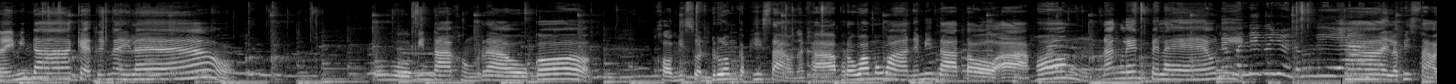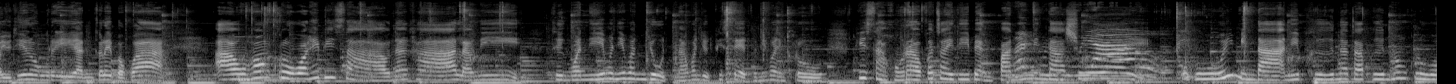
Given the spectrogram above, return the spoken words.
ไหนมินดาแกะถึงไหนแล้ว โอ้โหมินดาของเราก็ขอมีส่วนร่วมกับพี่สาวนะคะ เพราะว่าเมื่อวานเนี่ยมินดาต่ออ่าห้องนั่งเล่นไปแล้วนี่คนนี้ก็อยู่โรงเรียน ใช่ แล้วพี่สาวอยู่ที่โรงเรียนก็เลยบอกว่า เอาห้องครัวให้พี่สาวนะคะ แล้วนี่ถึงวันนี้วันนี้วันหยุดนะวันหยุดพิเศษวันนี้วันครู พี่สาวของเราก็ใจดีแบ่งปันให้มินดาช่วย โอ้โหมินดาอันนี้พื้นนะจ๊ะพื้นห้องครัว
